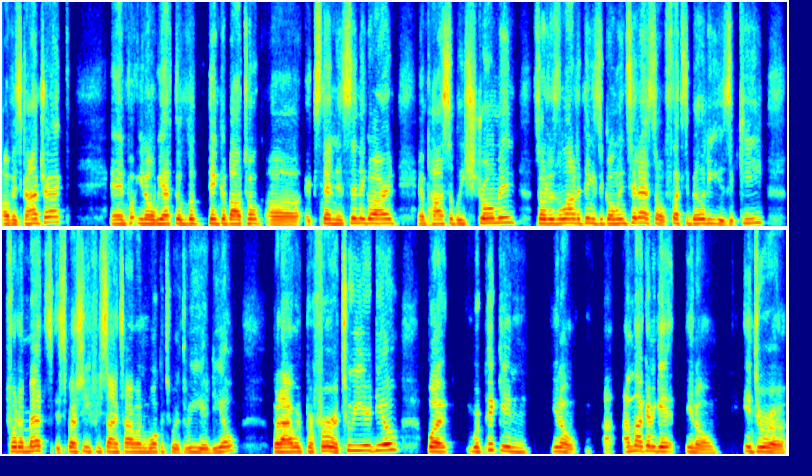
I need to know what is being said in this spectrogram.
of his contract. And you know we have to look think about uh, extending Syndergaard and possibly Stroman. So there's a lot of things that go into that. So flexibility is a key for the Mets, especially if you sign Taijuan Walker to a three year deal. But I would prefer a two year deal. But we're picking. You know, I, I'm not going to get you know into a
